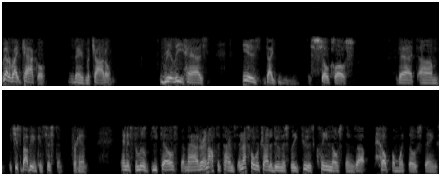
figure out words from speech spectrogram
we got a right tackle. His name is Machado. Really has he is like so close that um it's just about being consistent for him and it's the little details that matter. And oftentimes, and that's what we're trying to do in this league too, is clean those things up, help them with those things,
